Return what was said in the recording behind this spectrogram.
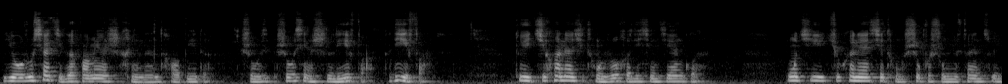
有如下几个方面是很难逃避的。首首先是立法，立法对区块链系统如何进行监管？攻击区块链系统是否属于犯罪？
